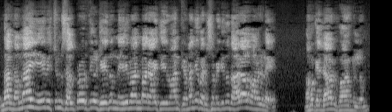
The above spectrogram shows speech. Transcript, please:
എന്നാൽ നന്നായി ജീവിച്ചും സൽപ്രവൃത്തികൾ ചെയ്തും നീതിമാന്മാരായി തീരുവാൻ കിണഞ്ഞു പരിശ്രമിക്കുന്ന ധാരാളം ആളുകളെ നമുക്ക് എല്ലാ വിഭാഗങ്ങളിലും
